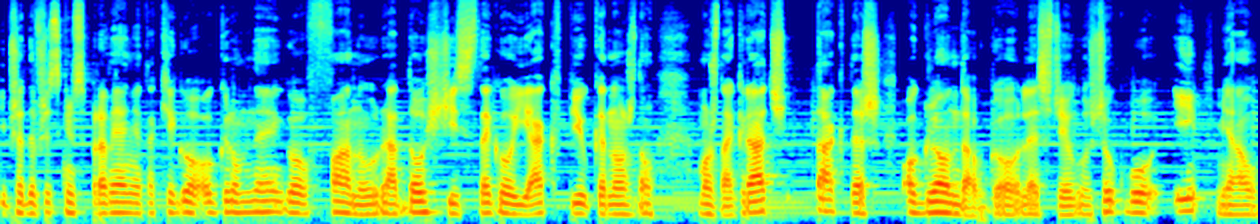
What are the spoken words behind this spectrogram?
i przede wszystkim sprawianie takiego ogromnego fanu, radości z tego, jak w piłkę nożną można grać. Tak też oglądał go Leslie Ogoszukwu i miał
